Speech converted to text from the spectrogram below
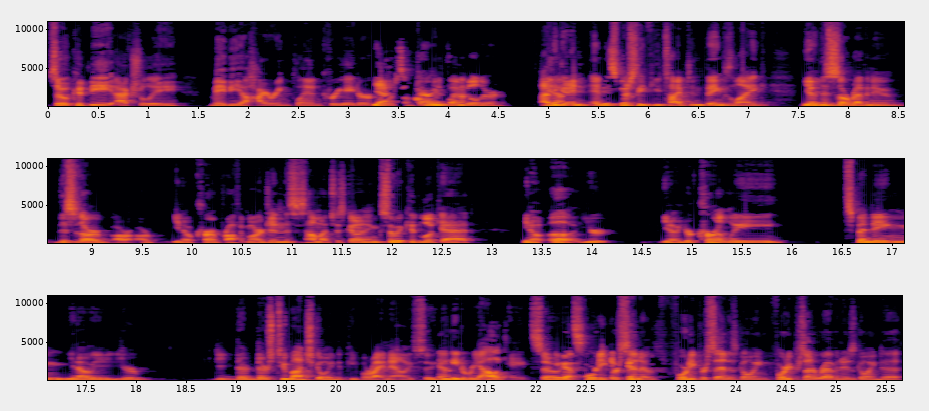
So it could be actually maybe a hiring plan creator yeah, or something. Hiring like plan that. builder. I yeah. think, and, and especially if you typed in things like, you know, this is our revenue, this is our, our, our, you know, current profit margin, this is how much is going. So it could look at, you know, uh, you're, you know, you're currently spending, you know, you're, there, there's too much going to people right now, so yeah. you need to reallocate. So you got forty percent of forty percent is going, forty percent of revenue is going to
